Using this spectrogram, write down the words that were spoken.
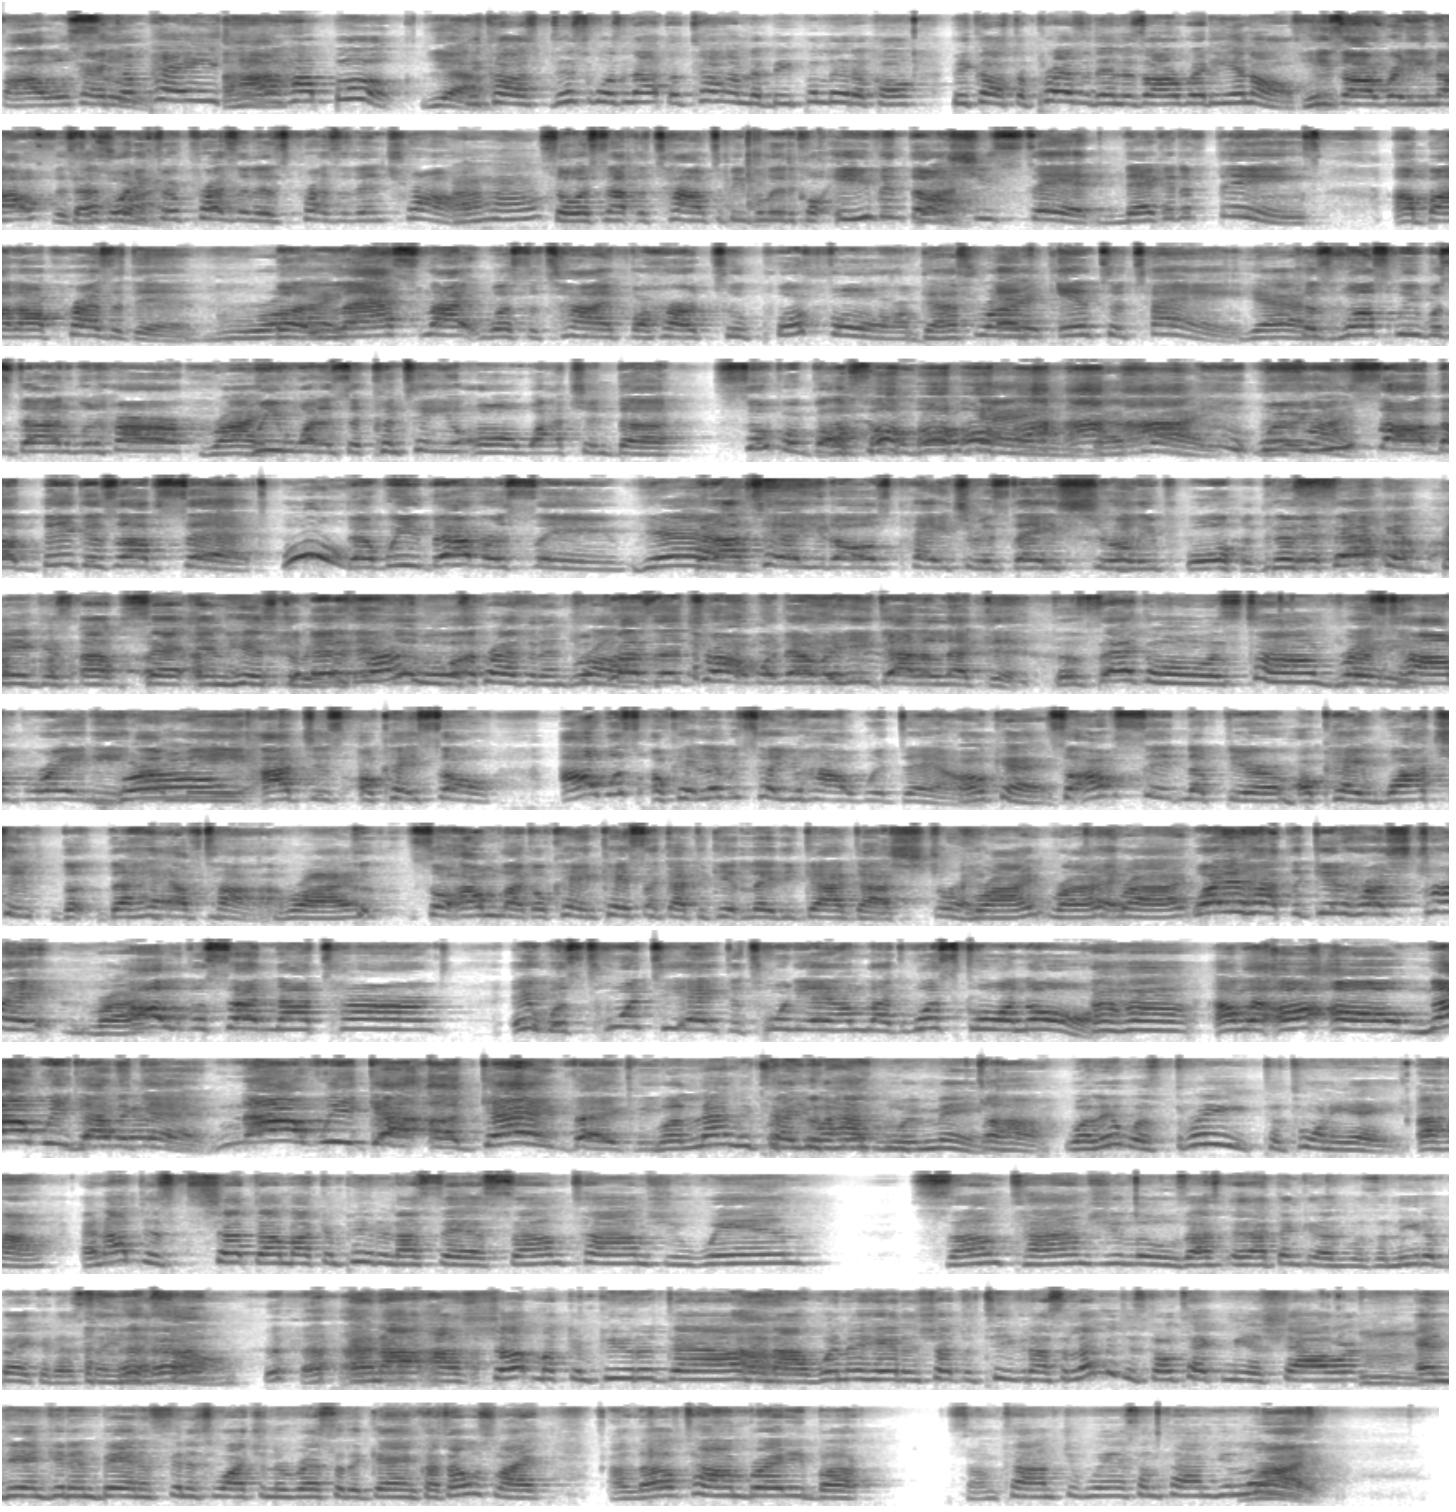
Follow take suit. a page Uh-huh. out of her book. Yeah. Because this was not the time to be political because the president is already in office. He's already in office. That's the right. 45th president is President Trump. Uh-huh. So it's not the time to be political, even though Right. she said negative things about our president. Right. But last night was the time for her to perform. That's right. And entertain. Yes. Because once we was done with her, Right. we wanted to continue on watching the Super Bowl. Super Bowl game. That's right. That's Where right. you saw the biggest upset Woo. that we've ever seen. Yeah. But I tell you, those Patriots, they surely pulled The second biggest upset in history. The first one was President Trump. President Trump whenever he got elected. The second one was Tom Brady. Was Tom Brady. Girl. I mean, I just okay, so I was okay, let me tell you how it went down. Okay. So I'm sitting up there, okay, watching the, the halftime. Right. So I'm like, okay, in case I got to get Lady Gaga straight. Right, right, Okay. right. Well, I didn't have to get her straight. Right. All of a sudden I turned. It was 28 to 28. I'm like, what's going on? Uh-huh. I'm like, uh-oh, now we got Now a game. Now we got a game, baby. Well, let me tell you what happened with me. Uh-huh. Well, it was 3 to 28. uh-huh. And I just shut down my computer and I said, sometimes you win, sometimes you lose. I, I think it was Anita Baker that sang that song. and I, I shut my computer down and I went ahead and shut the TV down. I said, let me just go take me a shower and then get in bed and finish watching the rest of the game. Because I was like, I love Tom Brady, but sometimes you win, sometimes you lose. Right.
